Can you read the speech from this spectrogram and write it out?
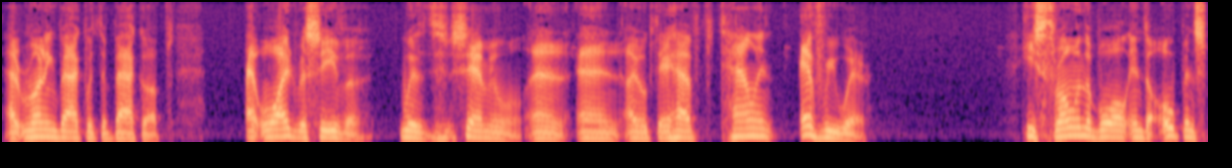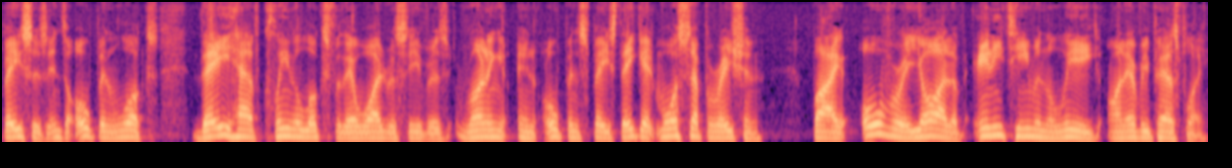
at running back with the backups, at wide receiver with Samuel and and Aiyuk. They have talent everywhere. He's throwing the ball into open spaces, into open looks. They have cleaner looks for their wide receivers running in open space. They get more separation by over a yard of any team in the league on every pass play.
